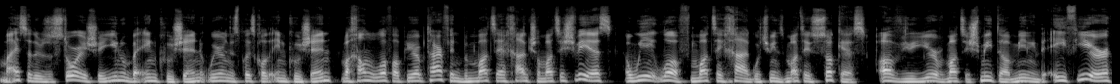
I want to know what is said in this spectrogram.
Maisa, there's a story, Shayinu ba'in kushin, we're in this place called in kushin, V'chalnu luf al tarfin b'matzeh chag shal and we ate luf matzeh chag, which means matzeh sukkis, of the year of matzeh shmita, meaning the eighth year,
